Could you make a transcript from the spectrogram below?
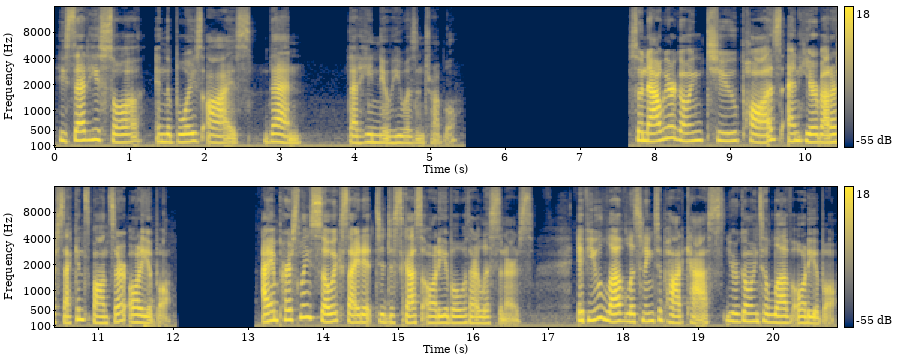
He said he saw in the boy's eyes then that he knew he was in trouble. So now we are going to pause and hear about our second sponsor, Audible. I am personally so excited to discuss Audible with our listeners. If you love listening to podcasts, you're going to love Audible.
